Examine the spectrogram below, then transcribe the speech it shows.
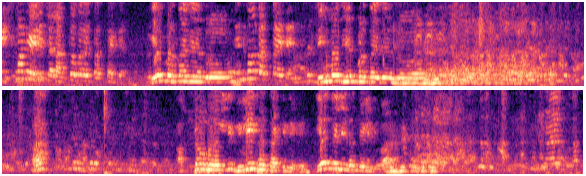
ರೇಷ್ಮಾನು ಹೇಳಿದ್ಲಲ್ಲ ಅಕ್ಟೋಬರ್ ಅಲ್ಲಿ ಬರ್ತಾ ಇದೆ ಅಂತ. ಏನ್ ಬರ್ತಾ ಇದೆ ಅಂದ್ರು? ಸಿನಿಮಾ ಬರ್ತಾ ಇದೆ ಸಿನಿಮಾದ ಏನ್ ಬರ್ತಾ ಇದೆ ಅಂದ್ರು? ಅಕ್ಟೋಬರ್ ಅಲ್ಲಿ ರಿಲೀಸ್ ಅಂತ ಹಾಕಿದೀವಿ ಏನ್ ರಿಲೀಸ್ ಅಂತ ಹೇಳಿದೀವಾ ಸರ್, ಮತ್ತೆ ಹಾಗೆ ಆಗ್ತಾ ಇದೆ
